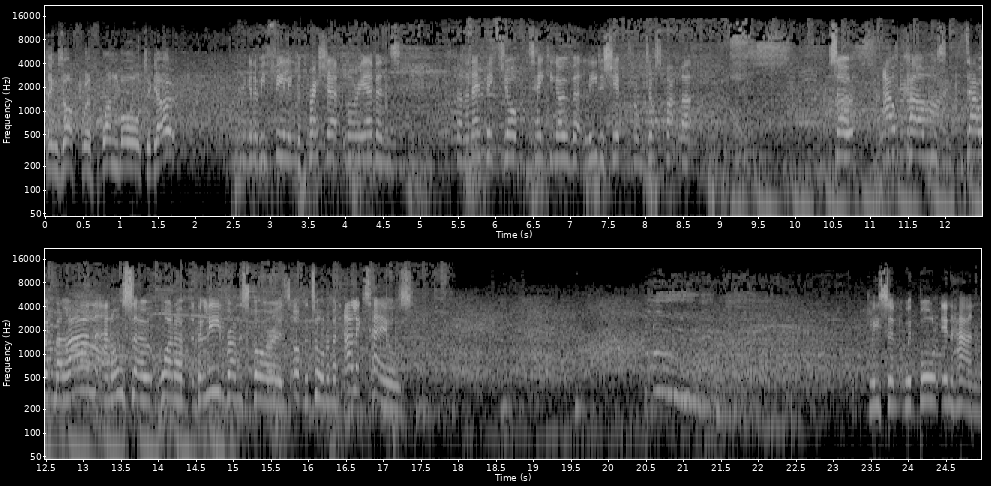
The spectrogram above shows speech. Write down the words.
things off with one ball to go. They're going to be feeling the pressure. Laurie Evans has done an epic job taking over leadership from Jos Buttler. So out comes Dawid Malan and also one of the lead run scorers of the tournament, Alex Hales. Gleeson with ball in hand.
